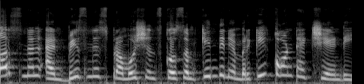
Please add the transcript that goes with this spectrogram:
పర్సనల్ అండ్ బిజినెస్ ప్రమోషన్స్ కోసం కింది నెంబర్కి కాంటాక్ట్ చేయండి.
